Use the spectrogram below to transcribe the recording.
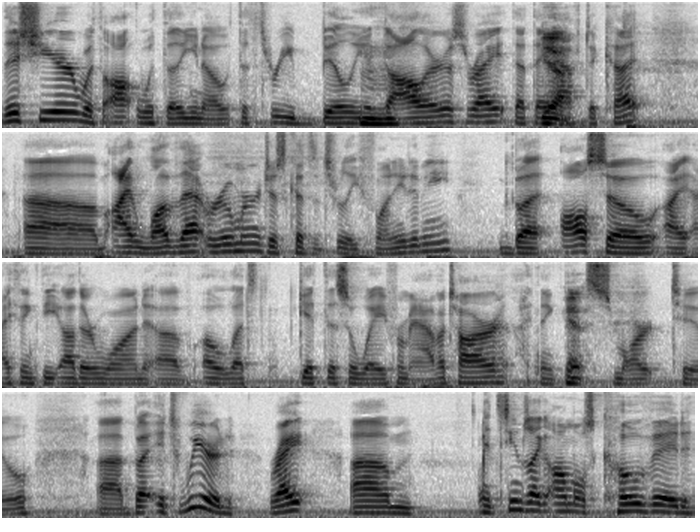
this year with all, with the you know the three billion dollars right that they Yeah. have to cut. Um, I love that rumor just because it's really funny to me. But also, I, I think the other one of oh, let's get this away from Avatar. I think Yeah. that's smart too. Uh, but it's weird, right? Um, it seems like almost COVID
